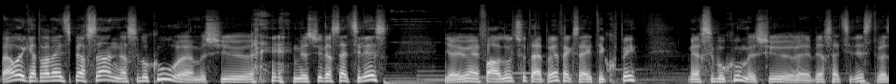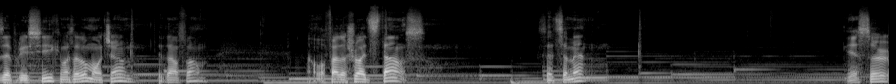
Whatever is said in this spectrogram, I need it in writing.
Ben oui, 90 personnes. Merci beaucoup, euh, monsieur, monsieur Versatilis. Il y a eu un follow tout de suite après, fait que ça a été coupé. Merci beaucoup, monsieur euh, Versatilis. Très apprécié. Comment ça va, mon chum? T'es en forme? On va faire le choix à distance cette semaine. Yes, sir.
